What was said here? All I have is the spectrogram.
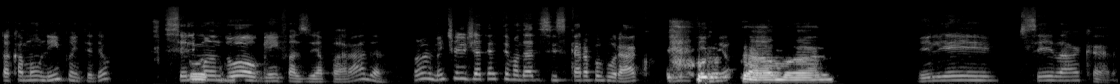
tá com a mão limpa, entendeu? Se ele mandou alguém fazer a parada, provavelmente ele já deve ter mandado esses caras pro buraco. Entendeu? Tá, mano. Ele, sei lá, cara.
